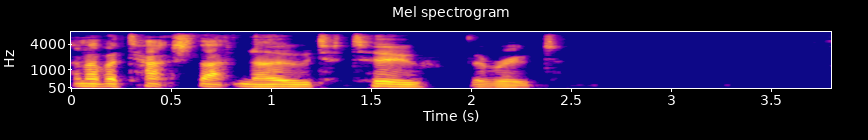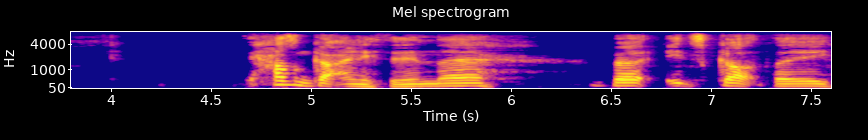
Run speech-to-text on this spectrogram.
and I've attached that node to the root. It hasn't got anything in there, but it's got the,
